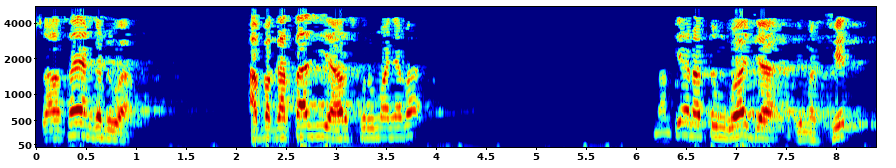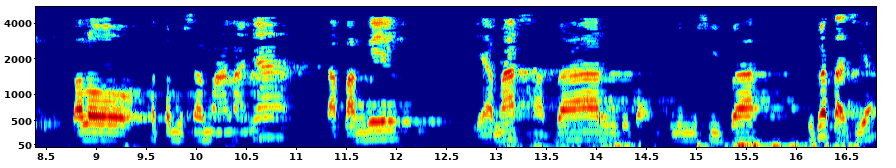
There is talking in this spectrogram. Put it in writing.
Soal saya yang kedua. Apakah taziah harus ke rumahnya Pak? Nanti anak tunggu aja di masjid. Kalau ketemu sama anaknya, kita panggil. Ya mas, sabar gitu kan. Ini musibah. Juga taziah.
